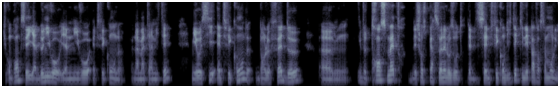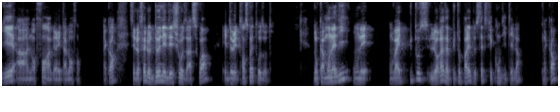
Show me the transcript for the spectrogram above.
tu comprends que c'est, il y a deux niveaux. Il y a le niveau être féconde, la maternité, mais aussi être féconde dans le fait de, euh, de transmettre des choses personnelles aux autres. C'est une fécondité qui n'est pas forcément liée à un enfant, à un véritable enfant. D'accord? C'est le fait de donner des choses à soi et de les transmettre aux autres. Donc, à mon avis, on est, on va être plutôt, le rêve va plutôt parler de cette fécondité-là, d'accord?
